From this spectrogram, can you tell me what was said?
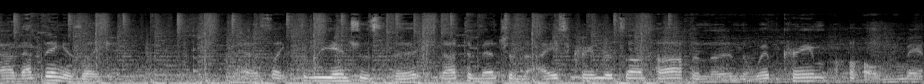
uh, that thing is like it's like three inches thick, not to mention the ice cream that's on top and the, and the whipped cream. Oh man,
